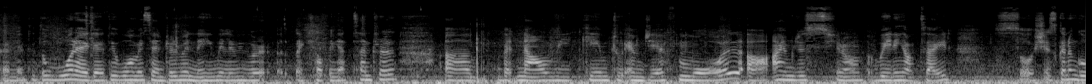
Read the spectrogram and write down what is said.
करने थे। तो वो रह गए थे वो हमें सेंट्रल में नहीं मिले। We were like shopping at central but now we came to M G F mall I am just you know waiting outside so she's gonna go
